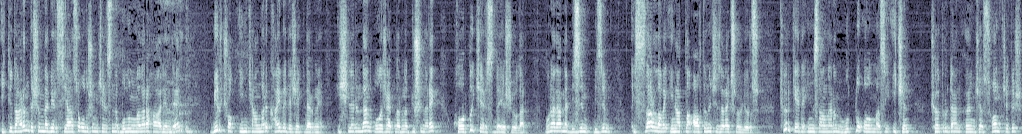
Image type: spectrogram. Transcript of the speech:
iktidarın dışında bir siyasi oluşum içerisinde bulunmaları halinde birçok imkanları kaybedeceklerini, işlerinden olacaklarını düşünerek korku içerisinde yaşıyorlar. Bu nedenle bizim bizim ısrarla ve inatla altını çizerek söylüyoruz. Türkiye'de insanların mutlu olması için köprüden önce son çıkış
